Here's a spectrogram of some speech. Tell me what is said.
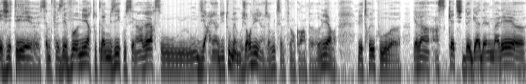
et j'étais, euh, ça me faisait vomir toute la musique, où c'est l'inverse, où on dit rien du tout, même aujourd'hui, hein, j'avoue que ça me fait encore un peu vomir. Les trucs où euh, il y avait un, sketch de Gad Elmaleh, euh,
